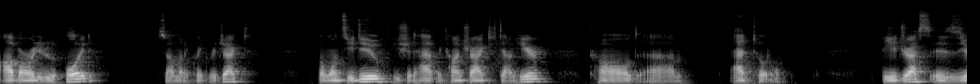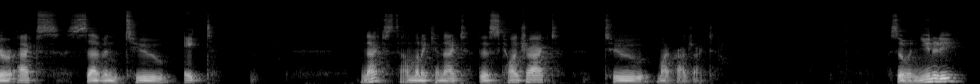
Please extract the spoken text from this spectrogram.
I've already deployed, so I'm going to click Reject. But once you do, you should have a contract down here called um, Add Total. The address is 0x728. Next, I'm going to connect this contract to my project. So in Unity,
